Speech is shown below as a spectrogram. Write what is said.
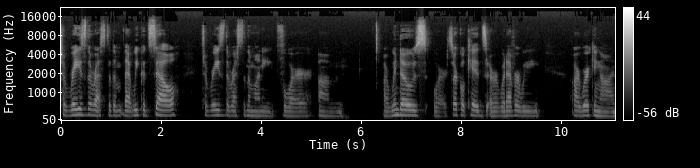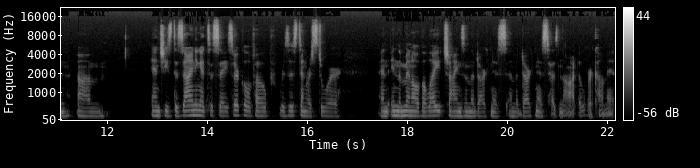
to raise the rest of them that we could sell to raise the rest of the money for um, our windows or Circle Kids or whatever we are working on. Um, and she's designing it to say Circle of Hope, resist and restore. And in the middle, the light shines in the darkness, and the darkness has not overcome it.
